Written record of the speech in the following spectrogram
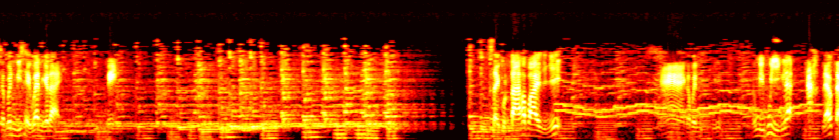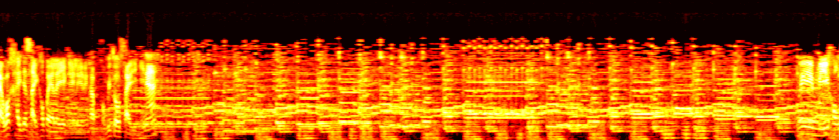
จะเป็นหมีใส่แว่นก็ได้ นี่ ใส่ขนตาเข้าไปอย่างนี้อ่าก็เป็นต้องมีผู้หญิงแล้วอะแล้วแต่ว่าใครจะใส่เข้าไปอะไรยังไงเลยนะครับ ของพี่โจใส่อย่างนี้นะ นี่หมีของ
